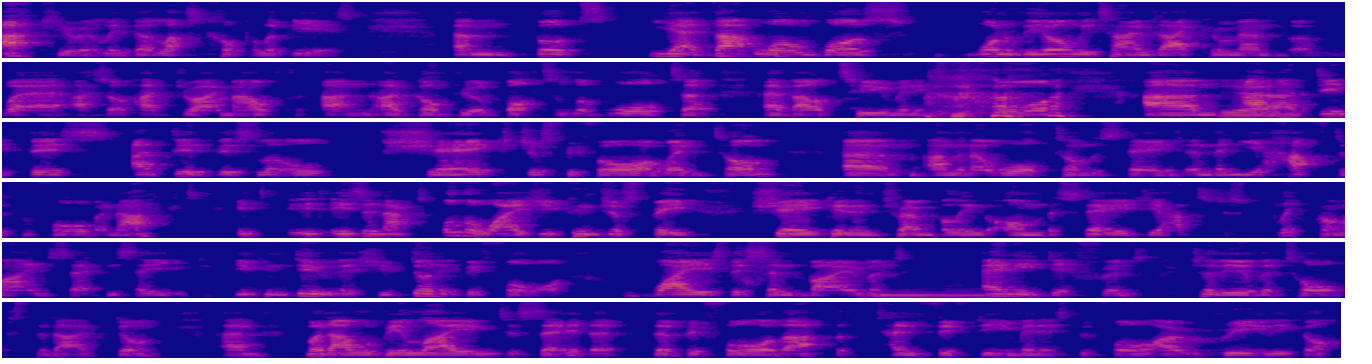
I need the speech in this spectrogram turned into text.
accurately, the last couple of years. Um, but yeah, that one was one of the only times I can remember where I sort of had dry mouth and I'd gone through a bottle of water about two minutes before. Um, yeah. And I did this, I did this little shake just before I went on. Um, and then I walked on the stage, and then you have to perform an act. It, it is an act. Otherwise, you can just be shaking and trembling on the stage. You have to just flip my mindset and say, you, you can do this. You've done it before why is this environment mm. any different to the other talks that I've done? Um, but I would be lying to say that, that before that, the 10, 15 minutes before, I really got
